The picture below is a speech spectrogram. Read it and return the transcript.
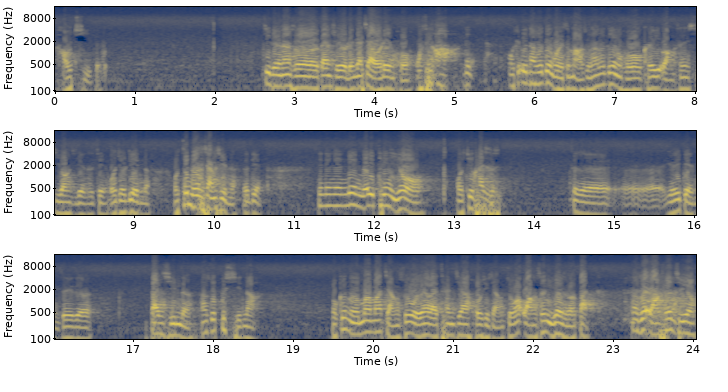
好起的。记得那时候刚学，有人家叫我练佛，我说啊练，我就问他说练佛有什么好处？他说练佛可以往生西方极乐世界，我就练了，我真的是相信了，就练，练练练练了一天以后，我就开始这个呃有一点这个担心了。他说不行啊。我跟我妈妈讲说我要来参加佛学讲座，往生以后怎么办？他说往生以后，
